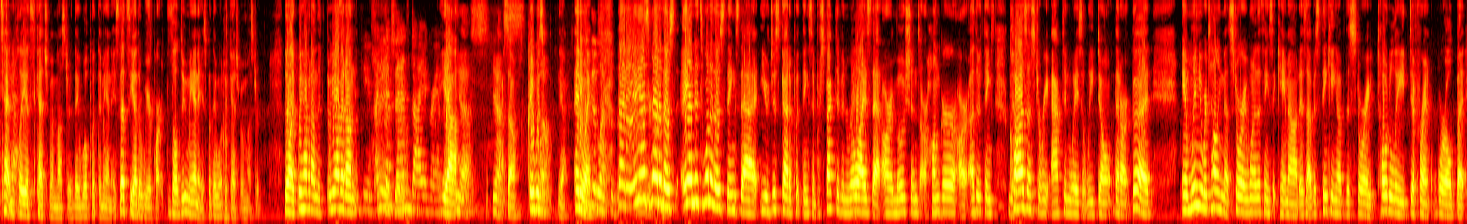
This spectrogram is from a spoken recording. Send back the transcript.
technically, it's ketchup and mustard. They will put the mayonnaise. That's the other weird part. They'll do mayonnaise, but they won't do ketchup and mustard. They're like, we have it on the, we have it on. confused. I I need a. Venn diagram. Yeah. Yes. Yes. So it was, Well, yeah. Anyway, good lesson. But it is one of those, and it's one of those things that you've just got to put things in perspective and realize that our emotions, our hunger, our other things Yeah. cause us to react in ways that we don't, that aren't good. And when you were telling that story, one of the things that came out is I was thinking of this story, totally different world, but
